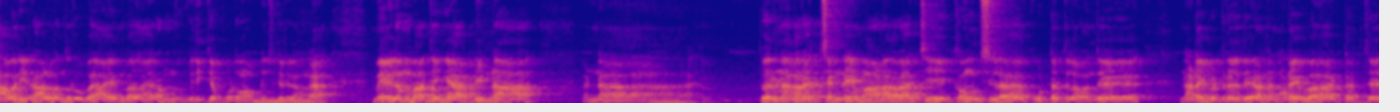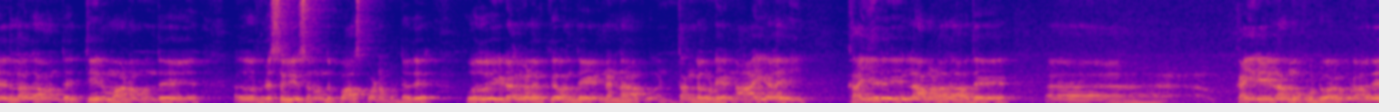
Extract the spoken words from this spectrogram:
தவறினால் வந்து ரூபாய் ஐம்பதாயிரம் விதிக்கப்படும் அப்படின்னு சொல்லியிருக்காங்க. மேலும் பார்த்தீங்க அப்படின்னா பெருநகர சென்னை மாநகராட்சி கவுன்சில கூட்டத்தில் வந்து நடைபெற்றது. அந்த நடைபெற்ற தேர்தலில் தான் வந்து தீர்மானம் வந்து அது ஒரு ரெசல்யூஷன் வந்து பாஸ் பண்ணப்பட்டது. பொது இடங்களுக்கு வந்து என்னென்ன தங்களுடைய நாய்களை கயிறு இல்லாமல் அதாவது கயிறே இல்லாமல் கூட்டு வரக்கூடாது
